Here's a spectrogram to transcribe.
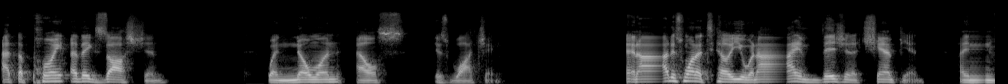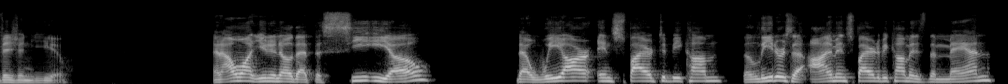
at the point of exhaustion, when no one else is watching." And I just want to tell you, when I envision a champion, I envision you. And I want you to know that the CEO that we are inspired to become, the leaders that I'm inspired to become, is the man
